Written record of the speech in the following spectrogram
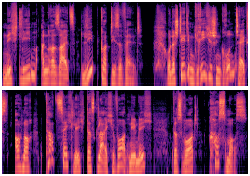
nicht lieben, andererseits liebt Gott diese Welt. Und da steht im griechischen Grundtext auch noch tatsächlich das gleiche Wort, nämlich das Wort Kosmos.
